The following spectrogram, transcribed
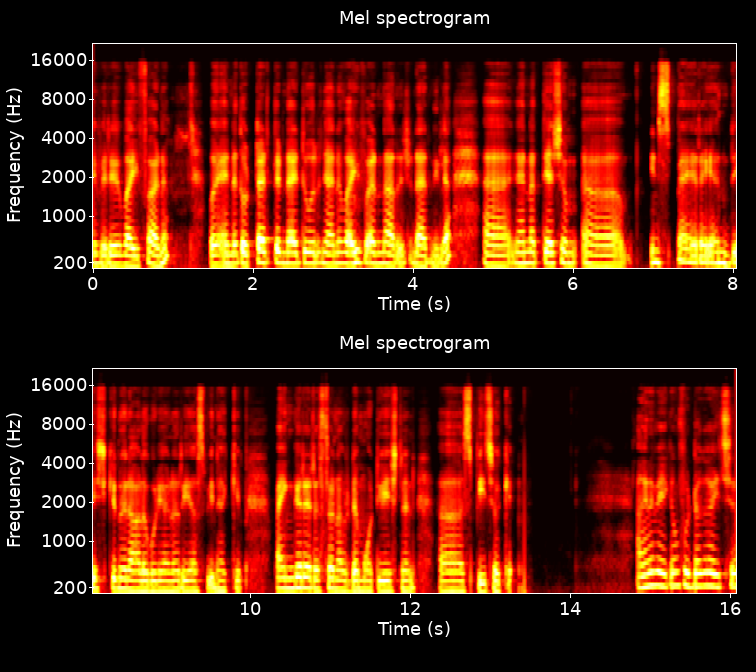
ഇവർ വൈഫാണ്. അപ്പോൾ എന്റെ തൊട്ടടുത്തുണ്ടായിട്ട് പോലും ഞാൻ വൈഫാണെന്ന് അറിഞ്ഞിട്ടുണ്ടായിരുന്നില്ല. ഞാൻ അത്യാവശ്യം ഇൻസ്പയർ ചെയ്യാൻ ഉദ്ദേശിക്കുന്ന ഒരാൾ കൂടിയാണ് റിയാസ് ബിൻ ഹക്കീം ഭയങ്കര രസമാണ് അവരുടെ മോട്ടിവേഷണൽ സ്പീച്ചൊക്കെ അങ്ങനെ വേഗം ഫുഡൊക്കെ കഴിച്ച്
